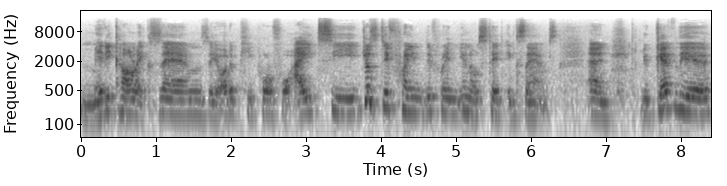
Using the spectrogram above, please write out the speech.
medical exams. the other people for IT, just different, different, you know, state exams. And you get there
